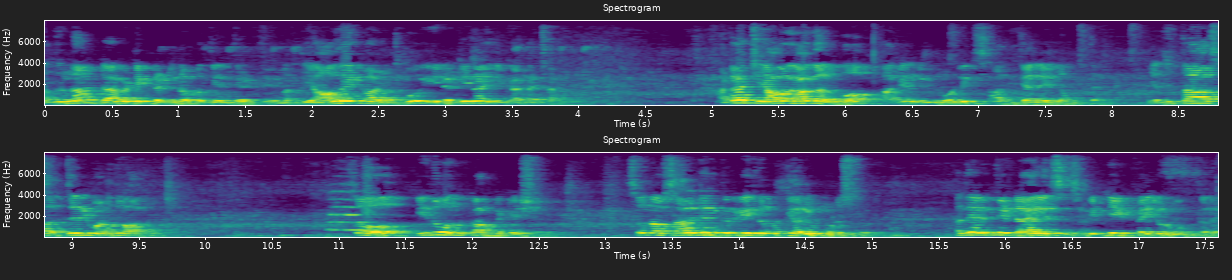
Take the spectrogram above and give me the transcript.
ಅದನ್ನ ಡಯಾಬಿಟಿಕ್ ರೆಟಿನೋಪತಿ ಅಂತ ಹೇಳ್ತೀವಿ. ಮತ್ತೆ ಯಾವುದೇ ಕಾರಣಕ್ಕೂ ಈ ರೆಟಿನ ಇದಕ್ಕೆ ಅಟ್ಯಾಚ್ ಆಗಲ್ಲ. ಅಟ್ಯಾಚ್ ಯಾವಾಗ ಆಗಲ್ವೋ ಹಾಗೆ ನೀವು ನೋಡ್ಲಿಕ್ಕೆ ಸಾಧ್ಯನೇ ಇಲ್ಲ ಮತ್ತೆ. ಎಂಥ ಸರ್ಜರಿ ಮಾಡಿದ್ರು ಆಗಲ್ಲ. ಸೊ ಇದು ಒಂದು ಕಾಂಪ್ಲಿಕೇಶನ್ ಸೊ ನಾವು ಸಾರ್ವಜನಿಕರಿಗೆ ಇದ್ರ ಬಗ್ಗೆ ಅರಿವು ಮೂಡಿಸ್ಬೋದು ಅದೇ ರೀತಿ ಡಯಾಲಿಸಿಸ್ ಕಿಡ್ನಿ ಫೇಲ್ಯೂರ್ ಹೋಗ್ತಾರೆ.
